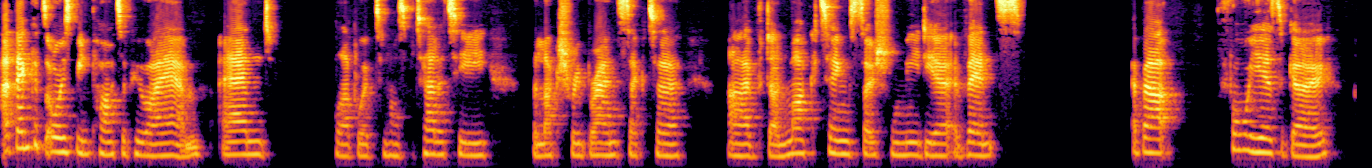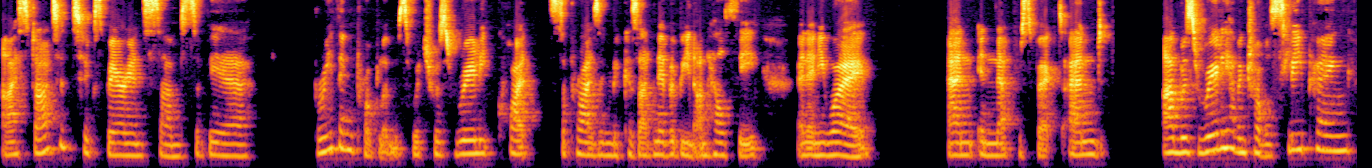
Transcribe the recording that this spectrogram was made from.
I think it's always been part of who I am. And well, I've worked in hospitality, the luxury brand sector. I've done marketing, social media, events. About four years ago, I started to experience some severe breathing problems, which was really quite surprising because I'd never been unhealthy in any way and in that respect. And I was really having trouble sleeping,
